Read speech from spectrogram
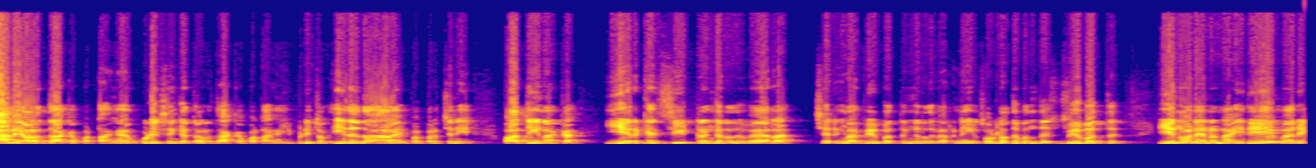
யானையால் தாக்கப்பட்டாங்க புலி சிங்கத்தால் தாக்கப்பட்டாங்க இப்படின்னு சொல்லி இதுதான் இப்போ பிரச்சனை பார்த்தீங்கன்னாக்கா இயற்கை சீற்றங்கிறது வேற சரிங்களா? விபத்துங்கிறது வேற. நீங்கள் சொல்றது வந்து விபத்து. இன்னொன்று என்னன்னா இதே மாதிரி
